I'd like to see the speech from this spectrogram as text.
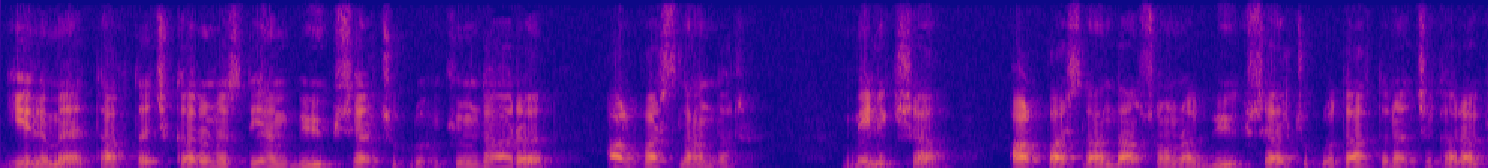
yerime tahta çıkarınız diyen Büyük Selçuklu hükümdarı Alparslan'dır. Melikşah, Alparslan'dan sonra Büyük Selçuklu tahtına çıkarak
